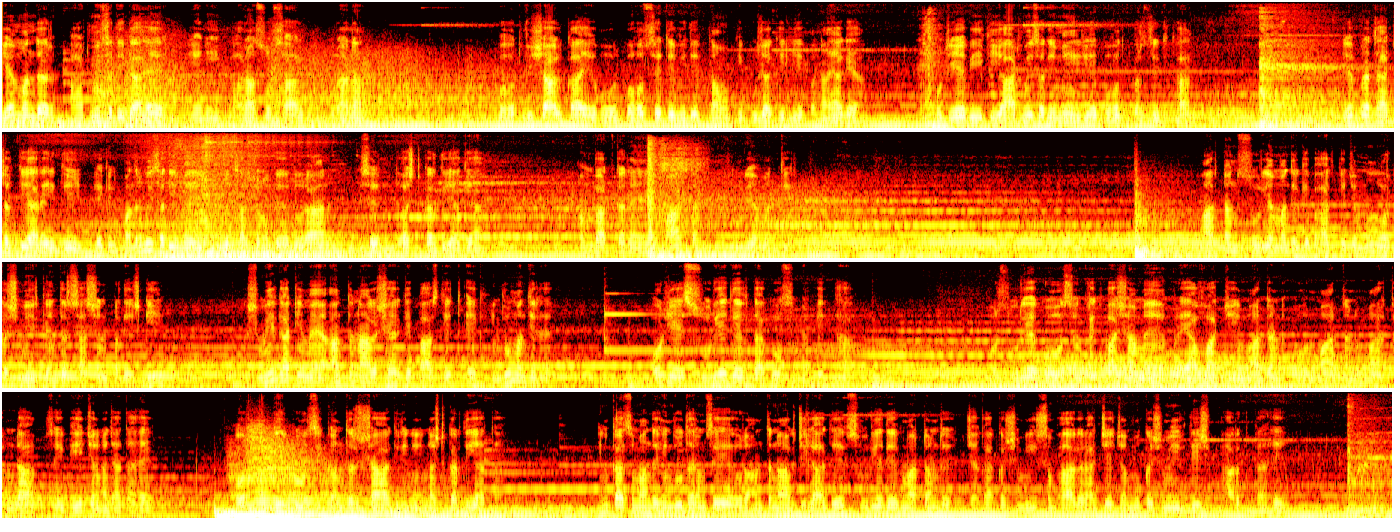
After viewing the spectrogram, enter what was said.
यह मंदिर आठवीं सदी का है, यानी 1200 साल पुराना। बहुत विशाल काय और बहुत से देवी देवताओं की पूजा के लिए बनाया गया। और ये भी कि आठवीं सदी में यह बहुत प्रसिद्ध था। ये प्रथा चलती आ रही थी, लेकिन पंद्रहवीं सदी में मुगल शासनों के दौरान इसे ध्वस्त कर दिया गया। हम बात कर रहे हैं मार्तन सूर्य मंदिर। मार्तंड सूर्य मंदिर के भारत के जम्मू और कश्मीर केंद्र शासन प्रदेश की कश्मीर घाटी में अंतनाग शहर के पास स्थित एक हिंदू मंदिर है। और ये सूर्य देवता को समर्पित था। और सूर्य को संस्कृत भाषा में पर्यावाची मार्तंड और मार्तंड मार्तंडा से भी जाना जाता है। और मंदिर को सिकंदर शाहगिरी ने नष्ट कर दिया था। इनका संबंध हिंदू धर्म से और अंतनाग जिला देव सूर्य देव मार्तंड जगह कश्मीर संभाग राज्य जम्मू कश्मीर देश भारत का है।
